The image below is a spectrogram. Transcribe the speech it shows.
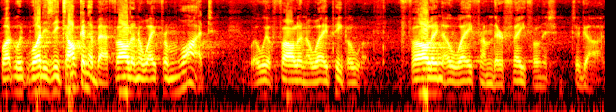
What, would, what is he talking about? Falling away from what? Well, we're falling away, people falling away from their faithfulness to God.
